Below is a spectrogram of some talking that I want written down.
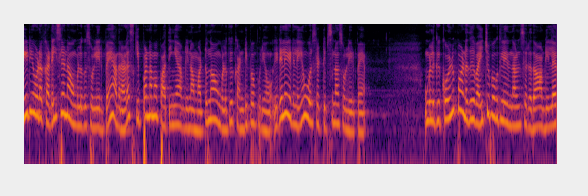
வீடியோவோட கடைசியில் நான் உங்களுக்கு சொல்லியிருப்பேன். அதனால் ஸ்கிப் பண்ணாமல் பார்த்தீங்க அப்படின்னா மட்டும்தான் உங்களுக்கு கண்டிப்பாக புரியும். இடையில இடையிலையும் ஒரு சில டிப்ஸ் நான் சொல்லியிருப்பேன். உங்களுக்கு கொழுப்பானது வயிற்றுப்பகுதியில் இருந்தாலும் சரிதான் அப்படி இல்லை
